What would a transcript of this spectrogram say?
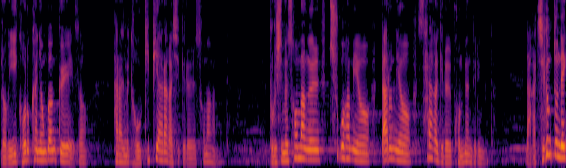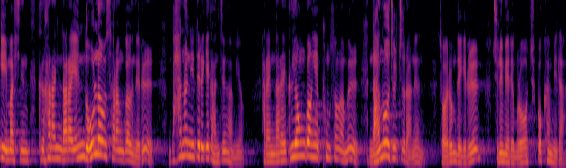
여러분 이 거룩한 영광 교회에서 하나님을 더욱 깊이 알아가시기를 소망합니다. 부르심의 소망을 추구하며 따르며 살아가기를 권면드립니다. 나가 지금 또 내게 임하신 그 하나님 나라의 놀라운 사랑과 은혜를 많은 이들에게 간증하며 하나님 나라의 그 영광의 풍성함을 나누어 줄 줄 아는 저 여러분 되기를 주님의 이름으로 축복합니다.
